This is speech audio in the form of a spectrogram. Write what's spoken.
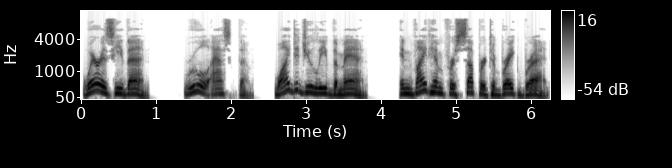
"'Where is he then?' Reuel asked them. "'Why did you leave the man? Invite him for supper to break bread.'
